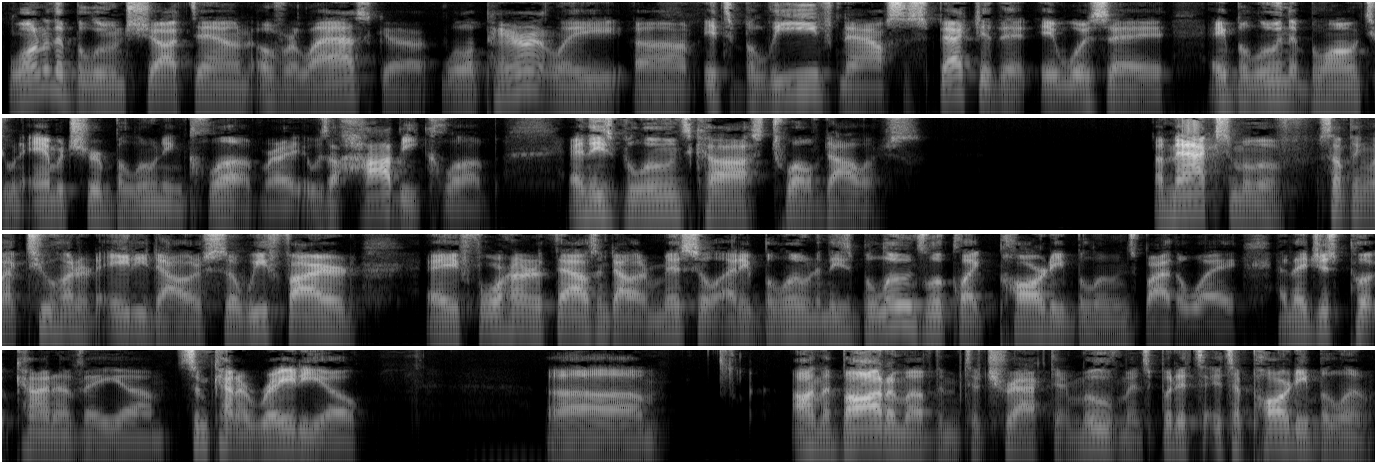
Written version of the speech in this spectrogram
one of the balloons shot down over Alaska. Well, apparently, um, it's believed now, suspected that it was a, a balloon that belonged to an amateur ballooning club, right? It was a hobby club. And these balloons cost $12, a maximum of something like $280. So we fired a $400,000 missile at a balloon. And these balloons look like party balloons, by the way. And they just put kind of a, um, some kind of radio um, on the bottom of them to track their movements. But it's, it's a party balloon.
